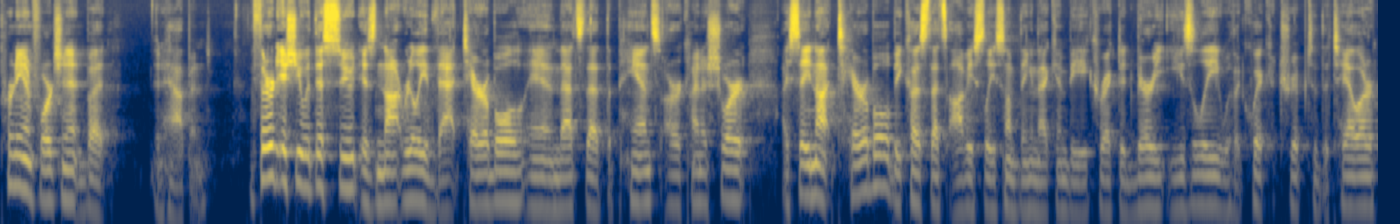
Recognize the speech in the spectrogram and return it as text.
Pretty unfortunate, but it happened. The third issue with this suit is not really that terrible, and that's that the pants are kind of short. I say not terrible because that's obviously something that can be corrected very easily with a quick trip to the tailor.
